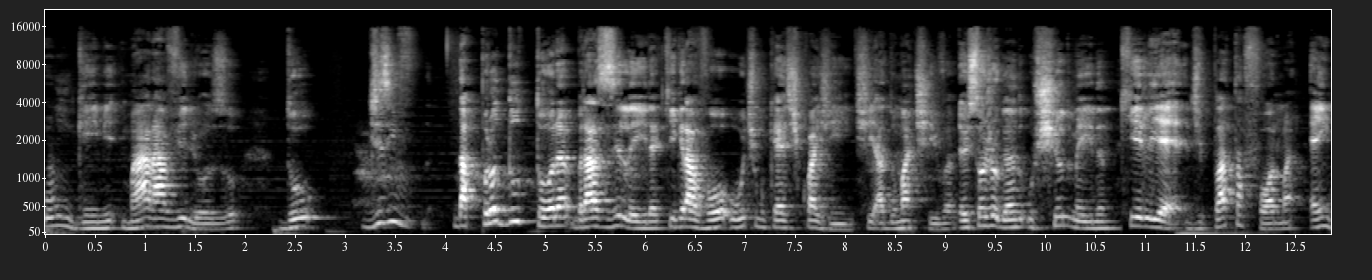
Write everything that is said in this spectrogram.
um game maravilhoso do da produtora brasileira que gravou o último cast com a gente, a Dumativa. Eu estou jogando o Shield Maiden, que ele é de plataforma, é em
